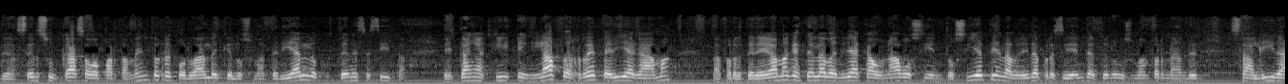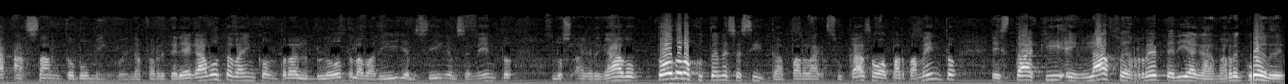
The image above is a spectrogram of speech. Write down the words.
de hacer su casa o apartamento, recordarle que los materiales, que usted necesita, están aquí en la Ferretería Gama, la Ferretería Gama que está en la avenida Caonabo 107 y en la avenida Presidente Antonio Guzmán Fernández, salida a Santo Domingo. En la Ferretería Gama usted va a encontrar el blot, la varilla, el zinc, el cemento, los agregados, todo lo que usted necesita para su casa o apartamento está aquí en la Ferretería Gama. Recuerde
